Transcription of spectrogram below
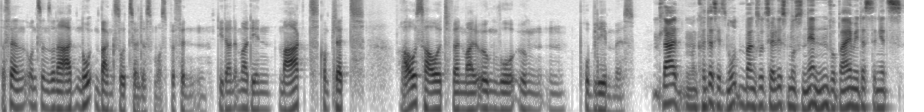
dass wir uns in so einer Art Notenbanksozialismus befinden, die dann immer den Markt komplett raushaut, wenn mal irgendwo irgendein Problem ist. Klar, man könnte das jetzt Notenbanksozialismus nennen, wobei mir das denn jetzt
